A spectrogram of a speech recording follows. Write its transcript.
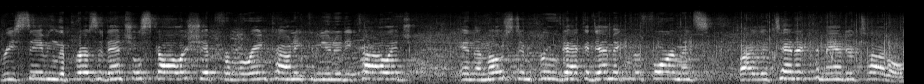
receiving the Presidential Scholarship from Lorain County Community College in the Most Improved Academic Performance by Lieutenant Commander Tuttle.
